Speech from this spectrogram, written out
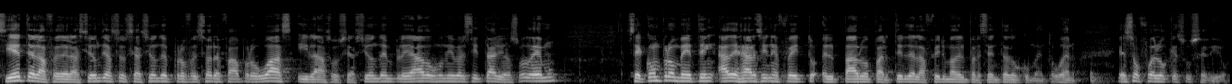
Siete, la Federación de Asociación de Profesores FAPRO-UAS y la Asociación de Empleados Universitarios ASODEMO se comprometen a dejar sin efecto el paro a partir de la firma del presente documento. Bueno, eso fue lo que sucedió.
